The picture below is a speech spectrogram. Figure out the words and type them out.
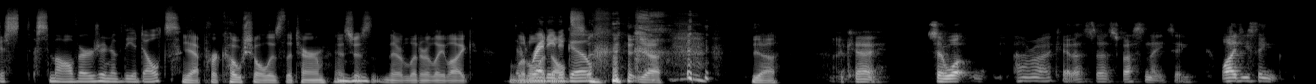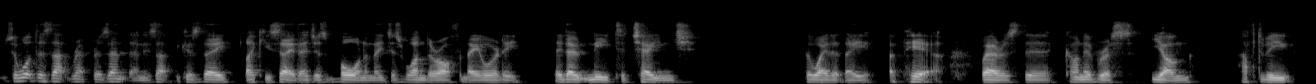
just a small version of the adults. Yeah, precocial is the term. It's Mhm. just they're literally like They're little ready to go. yeah. Yeah. Okay. So what? Oh right. Okay, that's that's fascinating. Why do you think? So what does that represent then? Is that because they, like you say, they're just born and they just wander off and they already they don't need to change the way that they appear, whereas the carnivorous young have to be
